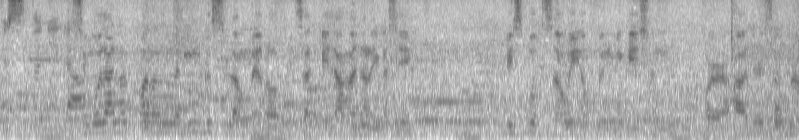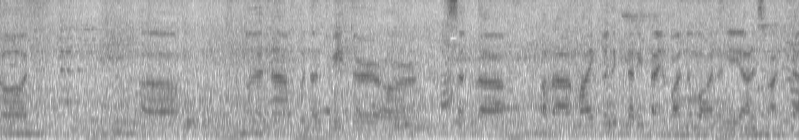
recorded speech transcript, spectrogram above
Gusto nila. simula na parang naging gusto lang, pero minsan kailangan na rin kasi Facebook is a way of communication for others abroad. uh, tulad na po ng Twitter or Instagram para makikonnect na rin tayo kung ano mga nangyayari sa kanila,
